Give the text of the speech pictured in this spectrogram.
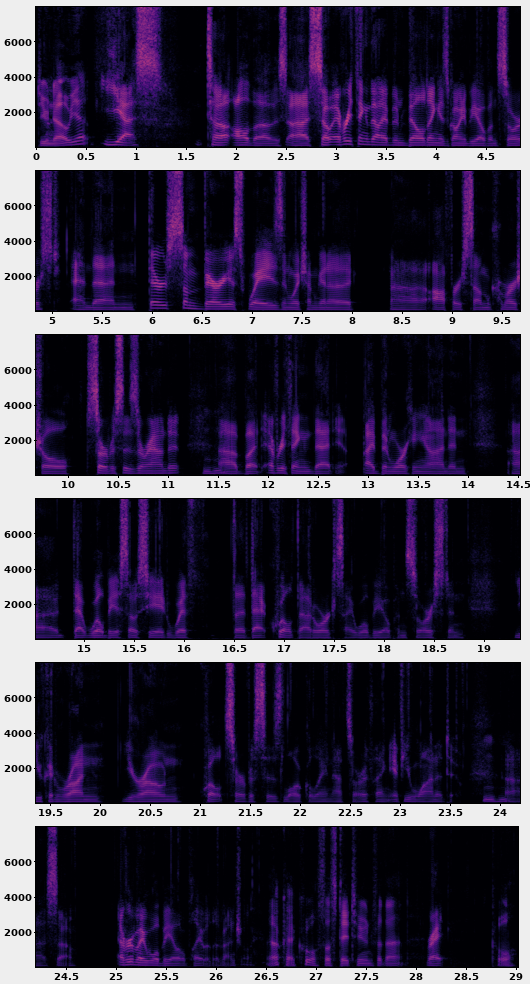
Do you know yet? yes, to all those. Uh, so everything that I've been building is going to be open sourced, and then there's some various ways in which I'm going to. Uh, offer some commercial services around it, Mhm. uh, but everything that I've been working on and uh, that will be associated with the, that quilt.org site will be open sourced, and you can run your own quilt services locally and that sort of thing if you wanted to. Mhm. Uh, so everybody will be able to play with it eventually. okay, cool. So stay tuned for that. Right. Cool.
